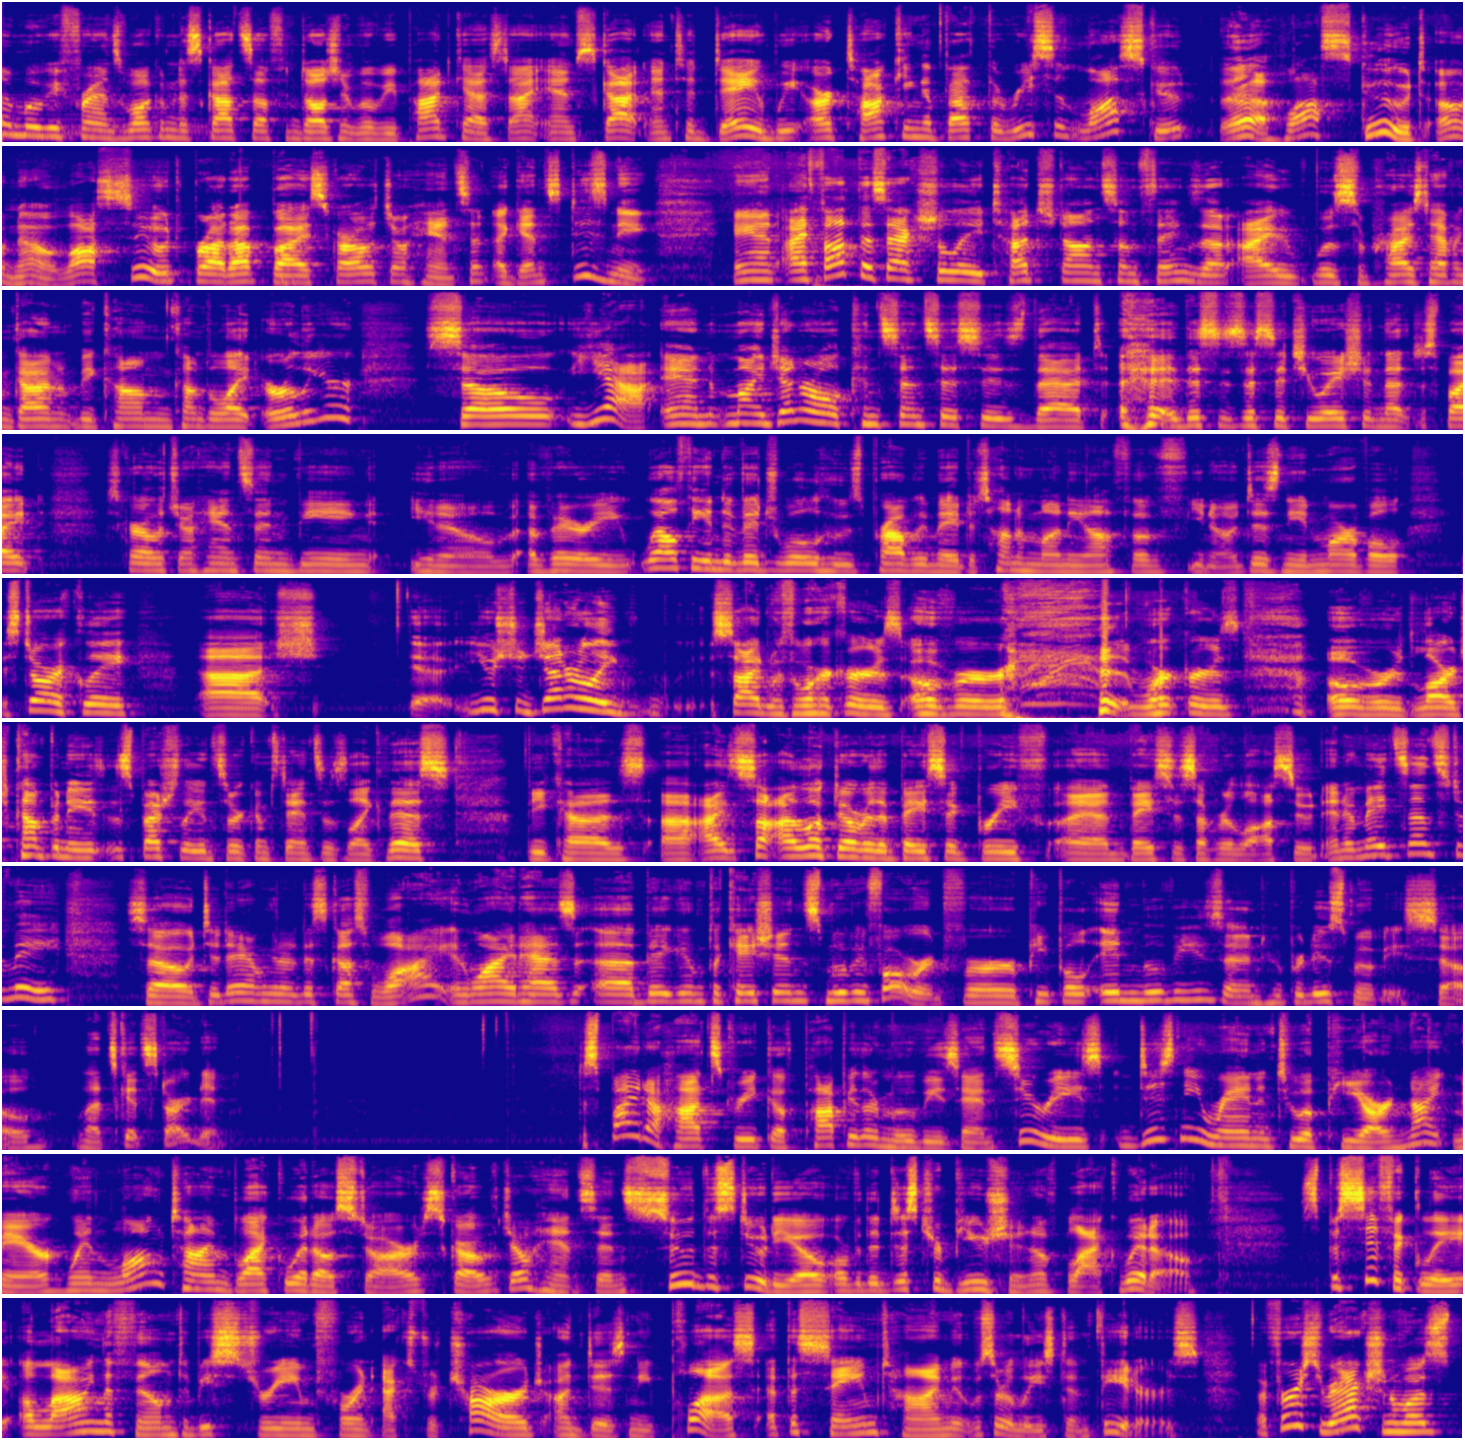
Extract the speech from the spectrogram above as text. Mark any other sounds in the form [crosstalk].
Hello, movie friends. Welcome to Scott's Self Indulgent Movie Podcast. I am Scott, and today we are talking about the recent lawsuit. Ugh, lawsuit. Oh no, lawsuit brought up by Scarlett Johansson against Disney. And I thought this actually touched on some things that I was surprised haven't gotten become come to light earlier. So yeah, and my general consensus is that [laughs] this is a situation that, despite Scarlett Johansson being, you know, a very wealthy individual who's probably made a ton of money off of, you know, Disney and Marvel historically, uh, sh- uh, you should generally side with workers over [laughs] workers over large companies, especially in circumstances like this, because uh, I saw I looked over the basic brief and basis of her lawsuit, and it made sense to me. So today I'm going to discuss why and why it has uh, big implications moving forward for people in movies and who produce movies. So let's get started. Despite a hot streak of popular movies and series, Disney ran into a PR nightmare when longtime Black Widow star Scarlett Johansson sued the studio over the distribution of Black Widow, specifically allowing the film to be streamed for an extra charge on Disney Plus at the same time it was released in theaters. My first reaction was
